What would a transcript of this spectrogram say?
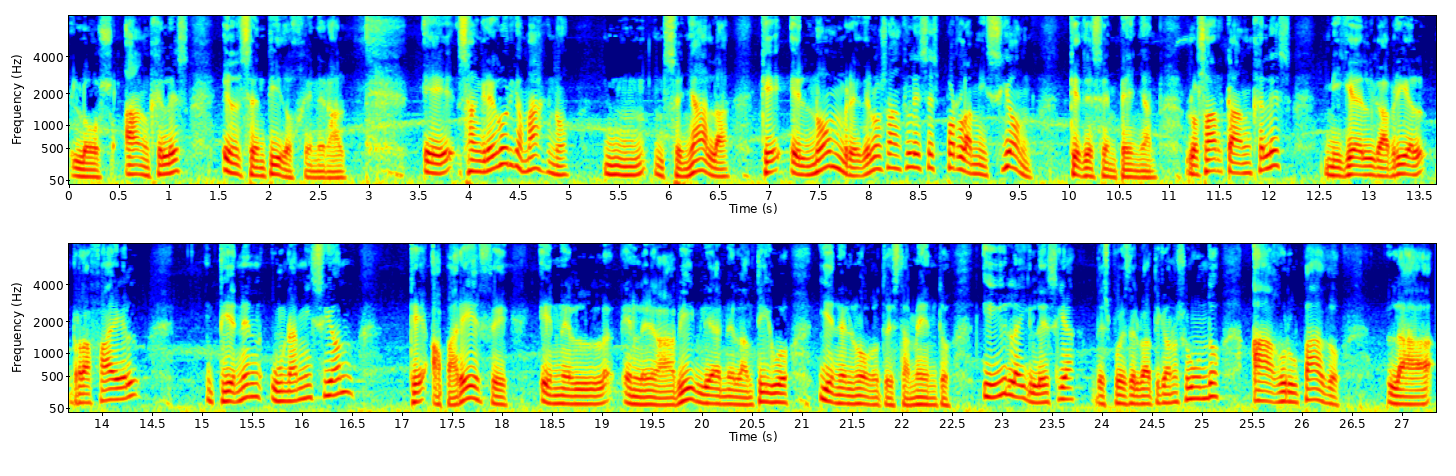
los ángeles en el sentido general. Eh, San Gregorio Magno mm, señala que el nombre de los ángeles es por la misión que desempeñan. Los arcángeles, Miguel, Gabriel, Rafael, tienen una misión que aparece en, en, la Biblia, en el Antiguo y en el Nuevo Testamento. Y la Iglesia, después del Vaticano II, ha agrupado la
